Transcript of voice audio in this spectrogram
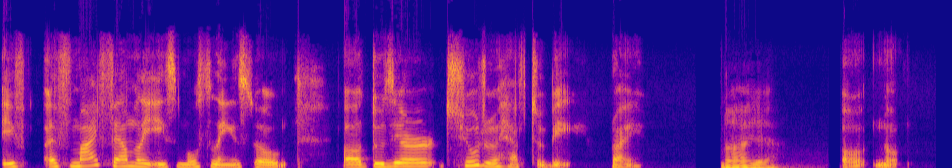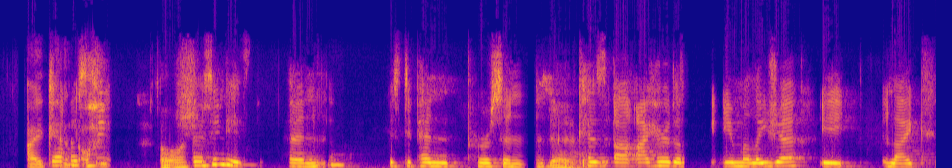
if if my family is muslim so uh do their children have to be right Nah, yeah. oh no i Well, I cannot think Oh, I think it's depend it's depend person Yeah. because uh, I heard in Malaysia it like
